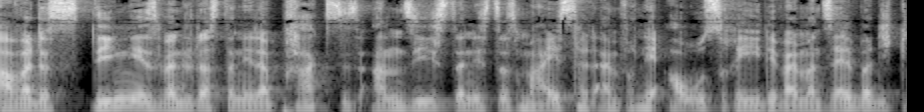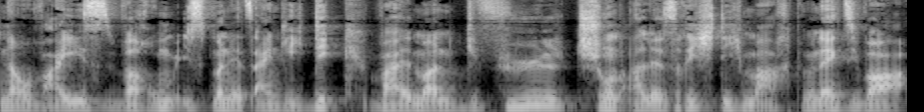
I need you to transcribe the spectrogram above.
Aber das Ding ist, wenn du das dann in der Praxis ansiehst, dann ist das meist halt einfach eine Ausrede, weil man selber nicht genau weiß, warum ist man jetzt eigentlich dick, weil man gefühlt schon alles richtig macht. Man denkt sich, boah,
